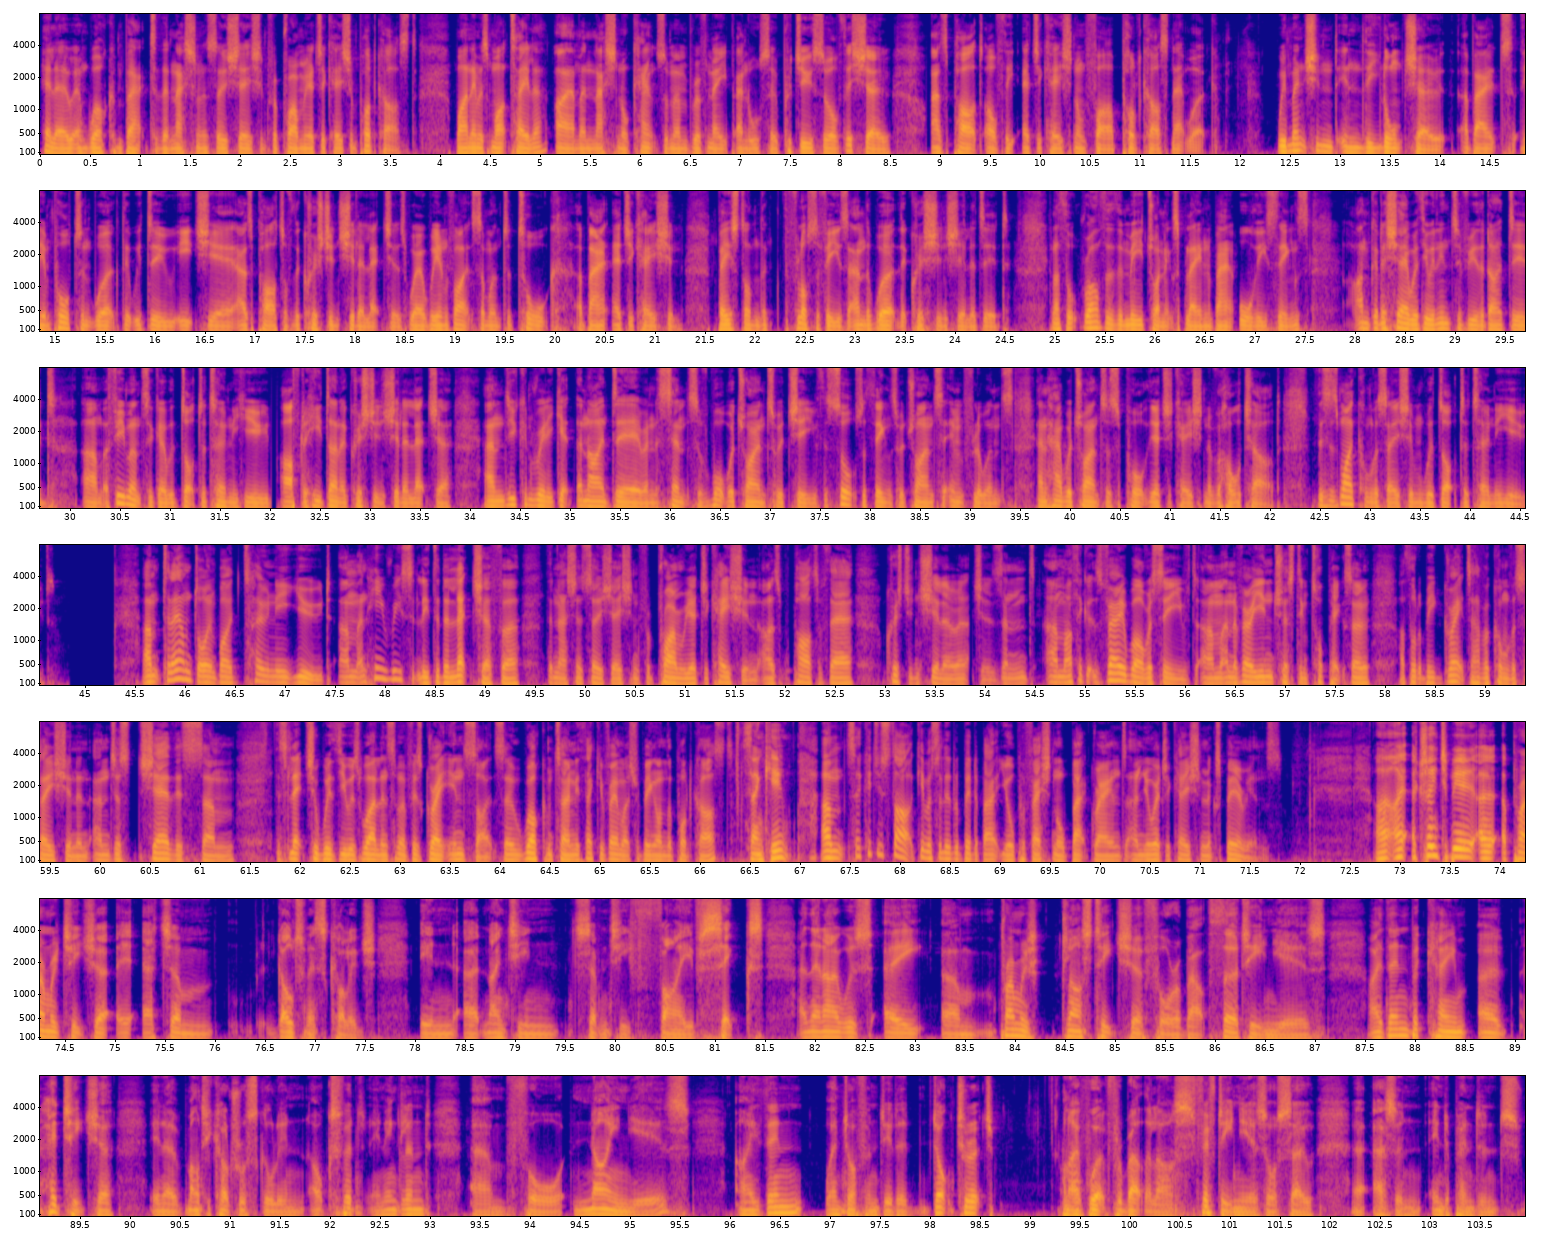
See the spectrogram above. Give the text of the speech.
Hello and welcome back to the National Association for Primary Education podcast. My name is Mark Taylor. I am a National Council member of NAPE and also producer of this show as part of the Education on Fire podcast network. We mentioned in the launch show about the important work that we do each year as part of the Christian Schiller Lectures, where we invite someone to talk about education based on the philosophies and the work that Christian Schiller did. And I thought rather than me trying to explain about all these things, I'm going to share with you an interview that I did um, a few months ago with Dr. Tony Eaude after he'd done a Christian Schiller lecture, and you can really get an idea and a sense of what we're trying to achieve, the sorts of things we're trying to influence, and how we're trying to support the education of a whole child. This is my conversation with Dr. Tony Eaude. Um, today I'm joined by Tony Eaude, um, and he recently did a lecture for the National Association for Primary Education as part of their Christian Schiller lectures, and um, I think it was very well received um, and a very interesting topic. So I thought it'd be great to have a conversation and, and just share this um, this lecture with you as well and some of his great insights. So welcome, Tony. Thank you very much for being on the podcast. Thank you. Um, so could you start give us a little bit about your professional background and your educational experience? I, I trained to be a, a primary teacher at um, Goldsmiths College in uh, 1975 6 and then I was a um, primary class teacher for about 13 years. I then became a head teacher in a multicultural school in Oxford, in England, um, for nine years. I then went off and did a doctorate and I've worked for about the last 15 years or so uh, as an independent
